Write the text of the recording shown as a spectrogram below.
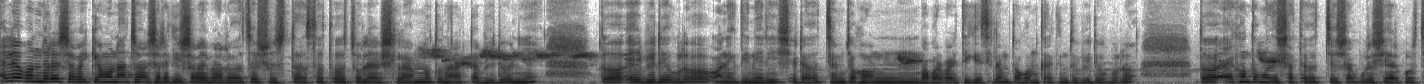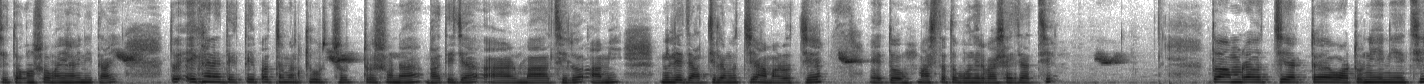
হ্যালো বন্ধুরা, সবাই কেমন আছো? আশা রাখি সবাই ভালো আছো, সুস্থ আছো। তো চলে আসলাম নতুন আর একটা ভিডিও নিয়ে। তো এই ভিডিওগুলো অনেক দিনেরই। সেটা হচ্ছে আমি যখন বাবার বাড়িতে গিয়েছিলাম, তখনকার কিন্তু ভিডিওগুলো। তো এখন তোমাদের সাথে হচ্ছে সবগুলো শেয়ার করছি। তখন সময় হয়নি তাই। তো এখানে দেখতেই পাচ্ছ আমার কিউট ছোট্ট সোনা, ভাতিজা আর মা ছিল, আমি। মিলে যাচ্ছিলাম হচ্ছে, আমার হচ্ছে এ তো মাস্তাতো বোনের বাসায় যাচ্ছি। তো আমরা হচ্ছে একটা অটো নিয়ে নিয়েছি।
